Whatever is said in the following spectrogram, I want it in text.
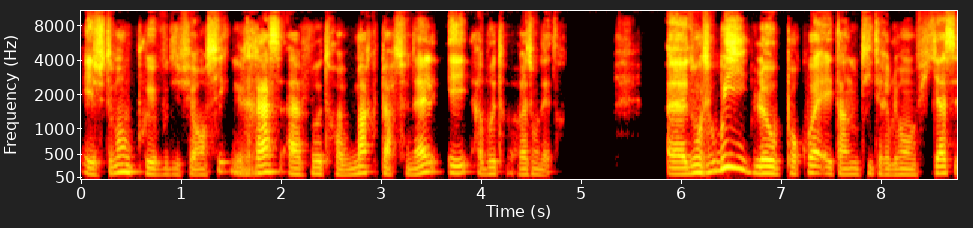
et justement, vous pouvez vous différencier grâce à votre marque personnelle et à votre raison d'être. Euh, donc oui, le pourquoi est un outil terriblement efficace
